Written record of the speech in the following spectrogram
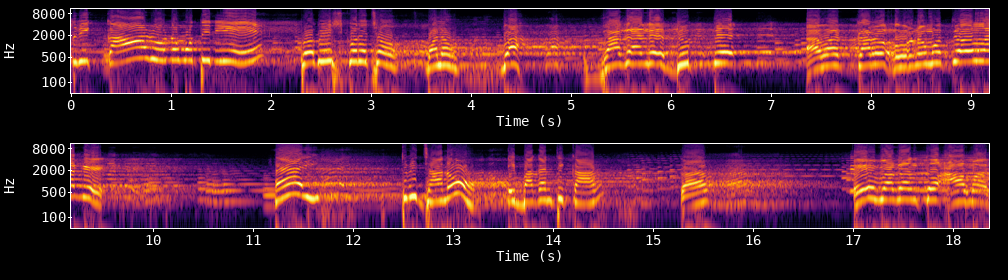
তুমি কার অনুমতি নিয়ে প্রবেশ করেছ? বলো। বাহ বাগানে ঢুকতে আবার কারও অনুমতিও লাগে। এই তুমি জানো এই বাগানটি কার? তার এই বাগান তো আমার।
